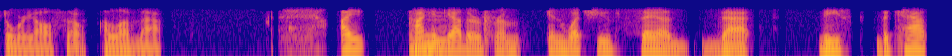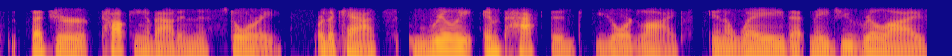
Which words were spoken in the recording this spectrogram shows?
story. Also, I love that. I kind of mm-hmm. gather from in what you've said that these the cat that you're talking about in this story or the cats really impacted your life in a way that made you realize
